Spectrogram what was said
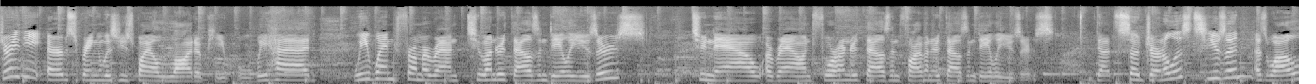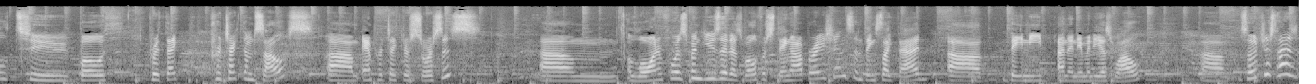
During the Arab Spring, it was used by a lot of people. We had, we went from around 200,000 daily users to now around 400,000, 500,000 daily users. That's so journalists use it as well to both protect protect themselves um, and protect their sources. Um, law enforcement use it as well for sting operations and things like that. Uh, they need anonymity as well. Um, so it just has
